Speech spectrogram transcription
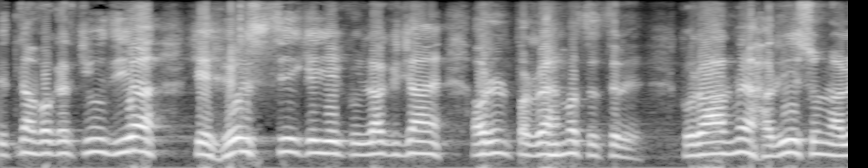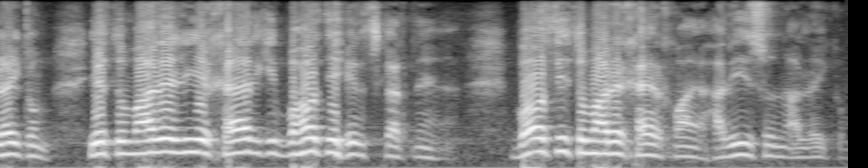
इतना वक़्त क्यों दिया कि हिर्स थी कि ये लग जाएँ और इन पर रहमत उतरे? कुरान में हरीस अलैकुम, ये तुम्हारे लिए खैर की बहुत ही हिर्स करते हैं। बहुत ही तुम्हारे खैर ख्वाएँ हरीस अलैकुम।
